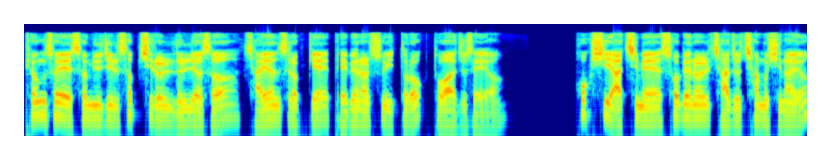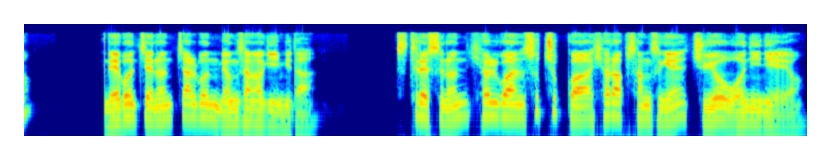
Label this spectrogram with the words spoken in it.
평소에 섬유질 섭취를 늘려서 자연스럽게 배변할 수 있도록 도와주세요. 혹시 아침에 소변을 자주 참으시나요? 네 번째는 짧은 명상하기입니다. 스트레스는 혈관 수축과 혈압 상승의 주요 원인이에요.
